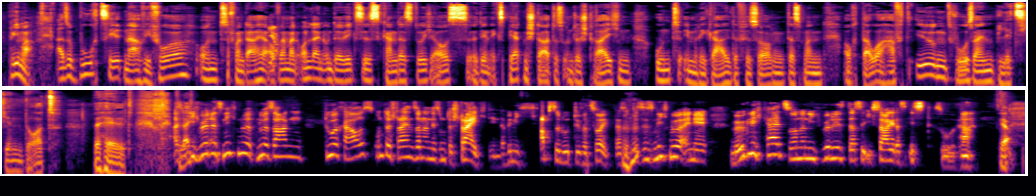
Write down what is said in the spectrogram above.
Prima. Also Buch zählt nach wie vor und von daher, ja. auch wenn man online unterwegs ist, kann das durchaus äh, den Expertenstatus unterstreichen und im Regal dafür sorgen, dass man auch dauerhaft irgendwo sein Plätzchen dort behält. Also Vielleicht ich würde es nicht nur, nur sagen, durchaus unterstreichen, sondern es unterstreicht ihn. Da bin ich absolut überzeugt. Also mhm. das ist nicht nur eine Möglichkeit, sondern ich würde, dass ich sage, das ist so. Ja. Ja.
